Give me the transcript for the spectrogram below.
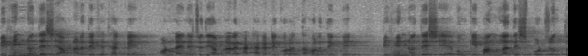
বিভিন্ন দেশে আপনারা দেখে থাকবেন অনলাইনে যদি আপনারা ঘাটাঘাটি করেন, তাহলে দেখবেন বিভিন্ন দেশে এবং কি বাংলাদেশ পর্যন্ত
